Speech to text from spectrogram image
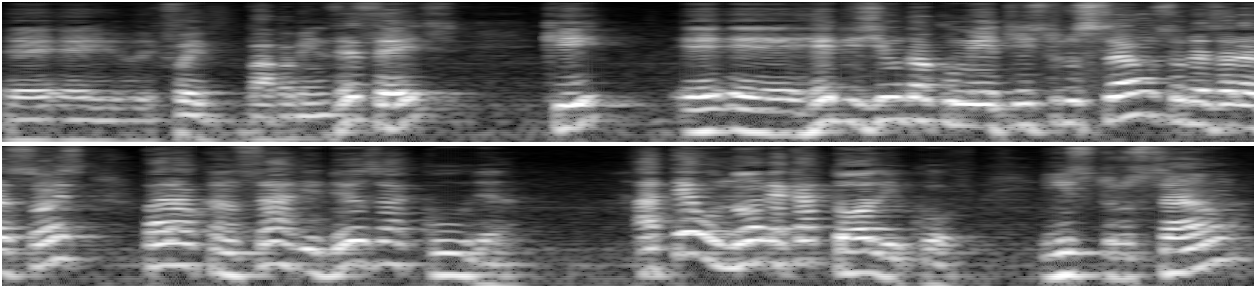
é, é, foi Papa Bento XVI, que é, é, redigiu um documento, instrução sobre as orações para alcançar de Deus a cura. Até o nome é católico. Instrução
